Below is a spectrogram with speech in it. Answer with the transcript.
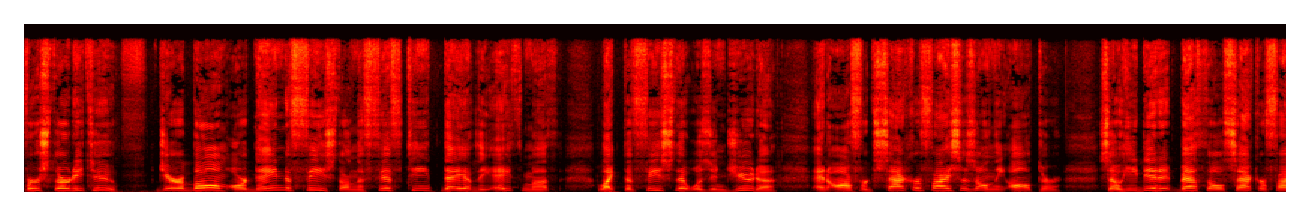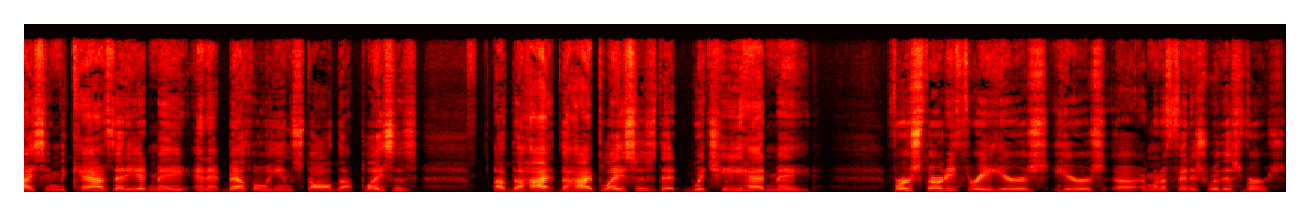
Verse 32. Jeroboam ordained a feast on the 15th day of the eighth month, like the feast that was in Judah, and offered sacrifices on the altar. So he did at Bethel, sacrificing the calves that he had made, and at Bethel he installed the places of the high, the high places that which he had made. Verse 33, here's, here's uh, I'm going to finish with this verse.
